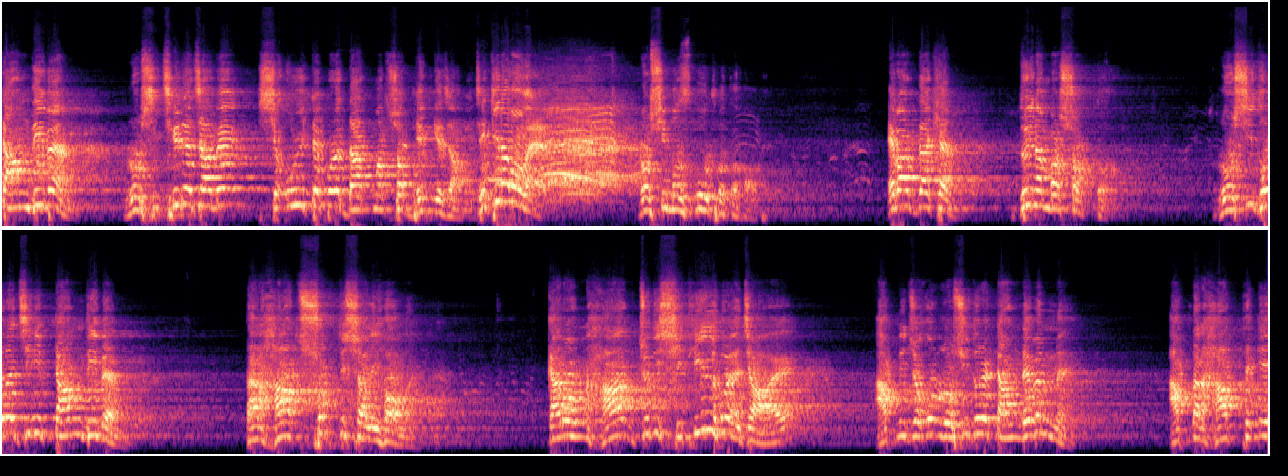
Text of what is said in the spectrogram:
টান দিবেন, রশি ছিঁড়ে যাবে, সে উল্টে পড়ে দাঁত মাত সব ভেঙে যাবে। ঠিক কিনা বলে রশি মজবুত হতে হবে। এবার দেখেন, দুই নম্বর শর্ত। রশি ধরে যিনি টান দিবেন, তার হাত শক্তিশালী হওয়া লাগবে। কারণ হাত যদি শিথিল হয়ে যায়, আপনি যখন রশি ধরে টান দেবেন না, আপনার হাত থেকে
